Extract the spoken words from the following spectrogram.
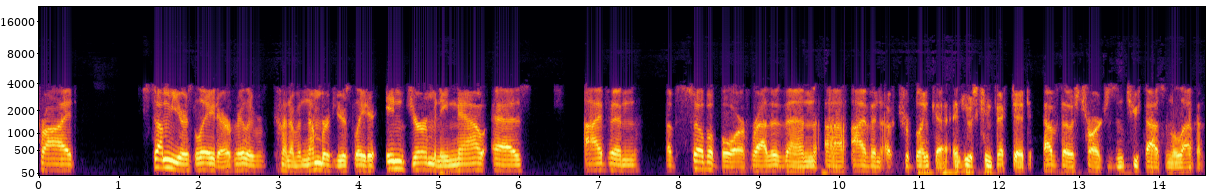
tried some years later, really kind of a number of years later, in Germany, now as Ivan of Sobibor rather than uh, Ivan of Treblinka, and he was convicted of those charges in 2011.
